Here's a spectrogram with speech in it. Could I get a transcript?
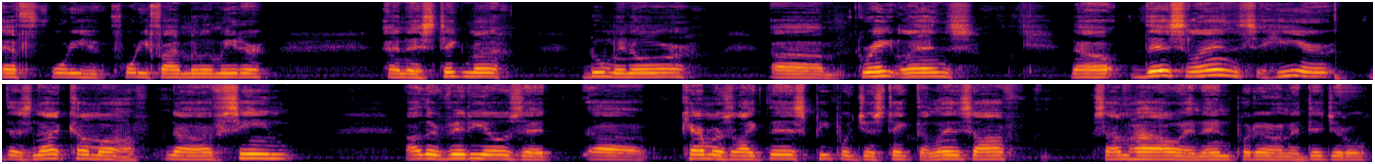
f40 45 millimeter Anastigmat Luminor. Um, great lens. Now this lens here does not come off. Now I've seen other videos that uh, cameras like this, people just take the lens off somehow and then put it on a digital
